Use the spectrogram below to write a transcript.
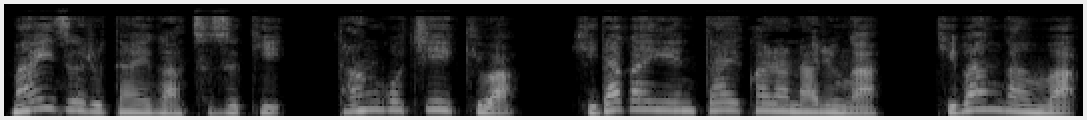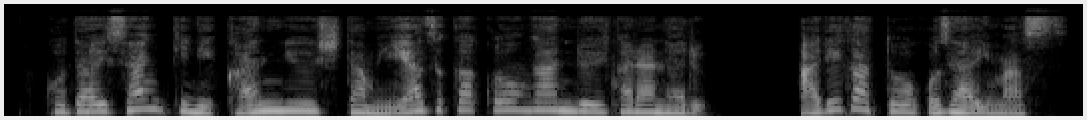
舞鶴帯が続き、丹後地域は日高沿帯からなるが、基盤岩は古代三期に貫入した宮塚高岩類からなる。ありがとうございます。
